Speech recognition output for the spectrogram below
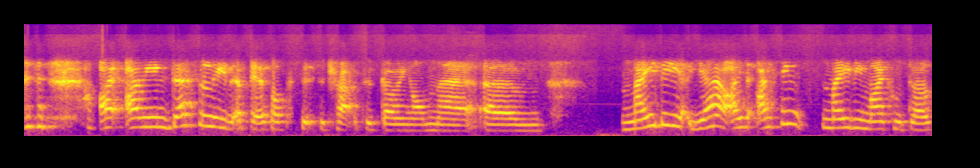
I, I mean, definitely a bit of opposites attract is going on there. Um, maybe, yeah, I, I think maybe Michael does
